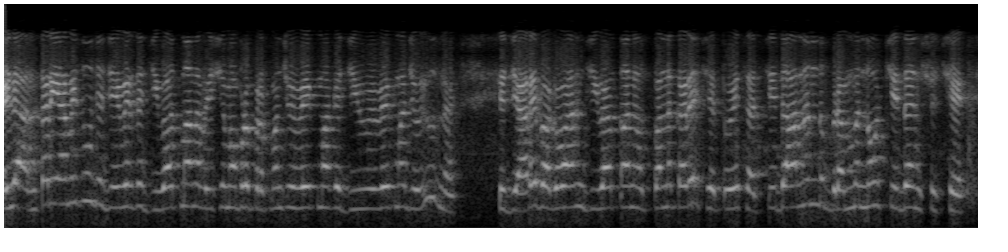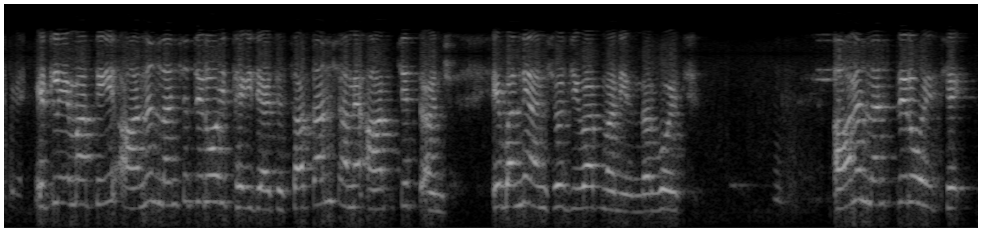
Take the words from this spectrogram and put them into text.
એટલે અંતર્યામી શું છે? જેવી રીતે જીવાત્માના વિષયમાં આપણે પ્રપંચ વિવેકમાં કે જીવ વિવેકમાં જોયું ને, કે જ્યારે ભગવાન જીવાત્માને ઉત્પન્ન કરે છે, તો એ સચ્ચિદાનંદ બ્રહ્મનો ચિદંશ છે. એટલે એમાંથી આનંદ અંશ તિરોહિત થઈ જાય છે. સત અંશ અને ચિત્ત અંશ. એ બંને અંશો જીવાત્માની અંદર હોય છે. આનંદ અંશ તિરોહિત છે.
